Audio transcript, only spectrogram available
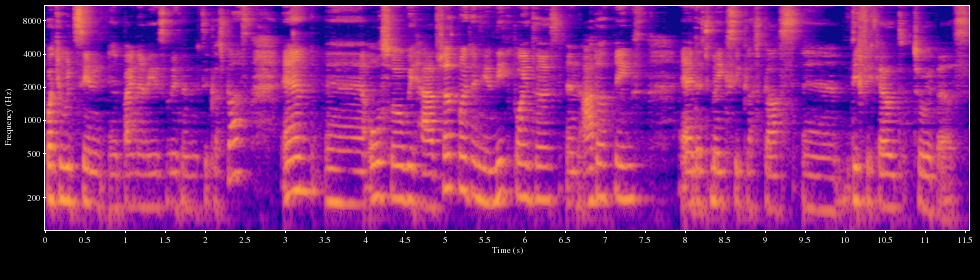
what you would see in uh, binaries written in C++, and uh, also we have short point and unique pointers and other things uh, that make C++ difficult to reverse.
